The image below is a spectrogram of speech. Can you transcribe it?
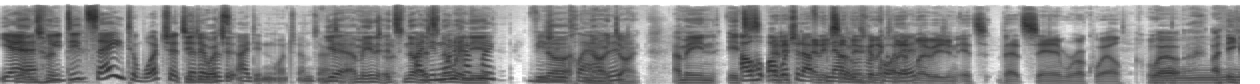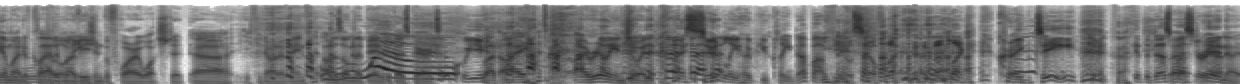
Yeah, Yeah, you did say to watch it. Did that you it watch was. it? I didn't watch it. I'm sorry. Yeah, I mean, it's no, I didn't want nowhere to have near. my vision no, clouded. no, I don't. I mean, it's. I'll, I'll watch if, it after and if now that something's going to cloud my vision, it's that Sam Rockwell. Well, I think I might have Ooh, clouded my vision before I watched it. Uh, if you know what I mean. I was on the bed with those parents, Well, yeah. but I, I really enjoyed it. I certainly hope you cleaned up after yourself, like, like Craig T. Get the But, dustbuster yeah, out. no,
